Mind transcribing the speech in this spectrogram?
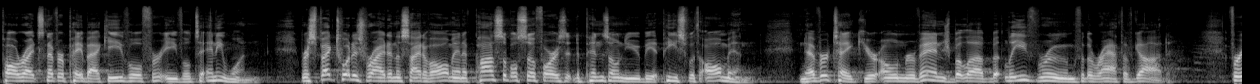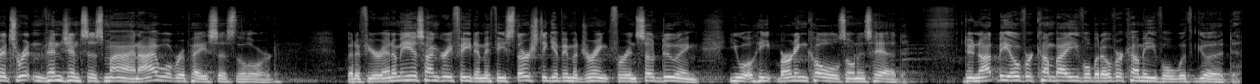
Paul writes, Never pay back evil for evil to anyone. Respect what is right in the sight of all men. If possible, so far as it depends on you, be at peace with all men. Never take your own revenge, beloved, but leave room for the wrath of God. For it's written, Vengeance is mine, I will repay, says the Lord. But if your enemy is hungry, feed him. If he's thirsty, give him a drink, for in so doing, you will heap burning coals on his head. Do not be overcome by evil, but overcome evil with good.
